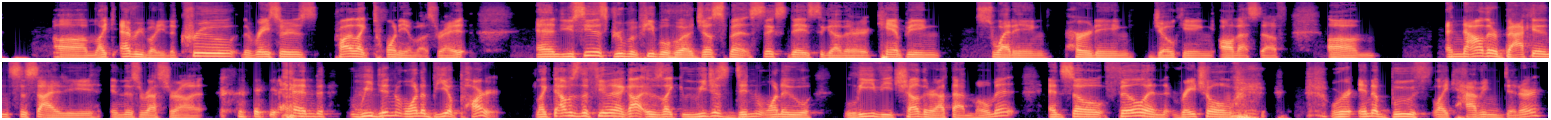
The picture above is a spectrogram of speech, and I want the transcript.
um, like everybody, the crew, the racers, probably like 20 of us, right? And you see this group of people who have just spent six days together camping, sweating, hurting, joking, all that stuff. Um, and now they're back in society in this restaurant. yeah. And we didn't want to be apart. Like that was the feeling I got. It was like we just didn't want to leave each other at that moment. And so Phil and Rachel we're in a booth like having dinner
